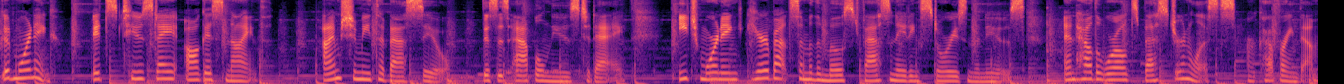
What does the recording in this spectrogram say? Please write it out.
Good morning. It's Tuesday, August 9th. I'm Shumita Basu. This is Apple News Today. Each morning, hear about some of the most fascinating stories in the news and how the world's best journalists are covering them.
